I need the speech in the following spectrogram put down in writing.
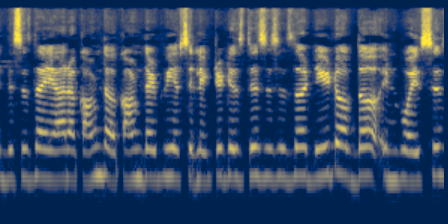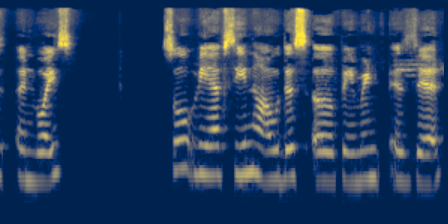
This is the AR account. The account that we have selected is this. This is the date of the invoices invoice. So we have seen how this uh, payment is there.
